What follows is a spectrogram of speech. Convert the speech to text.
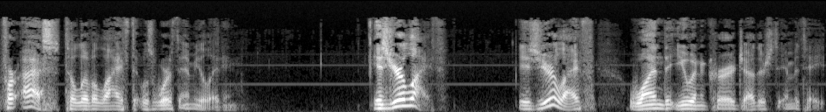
for us to live a life that was worth emulating? Is your life is your life one that you would encourage others to imitate?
